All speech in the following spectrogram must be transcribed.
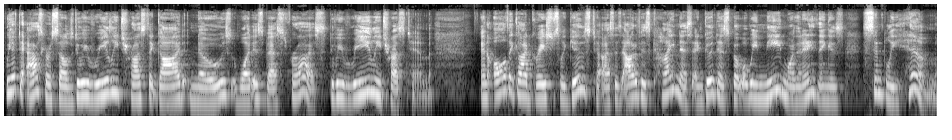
We have to ask ourselves do we really trust that God knows what is best for us? Do we really trust Him? And all that God graciously gives to us is out of His kindness and goodness, but what we need more than anything is simply Him.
